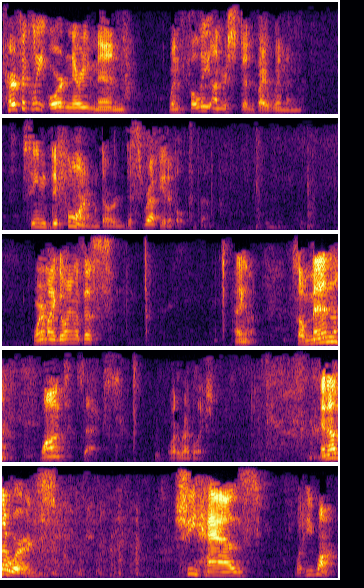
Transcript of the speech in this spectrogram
perfectly ordinary men, when fully understood by women, seem deformed or disreputable to them. Where am I going with this? Hang on. So men want sex. What a revelation. In other words, she has what he wants.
